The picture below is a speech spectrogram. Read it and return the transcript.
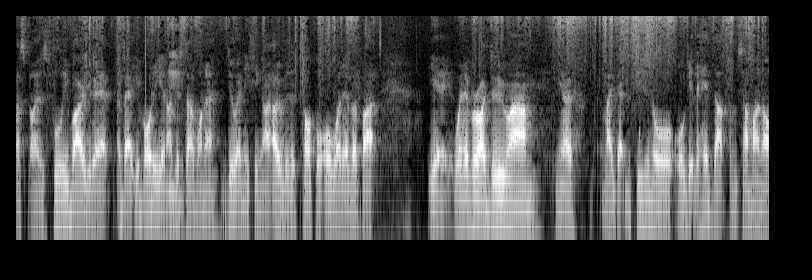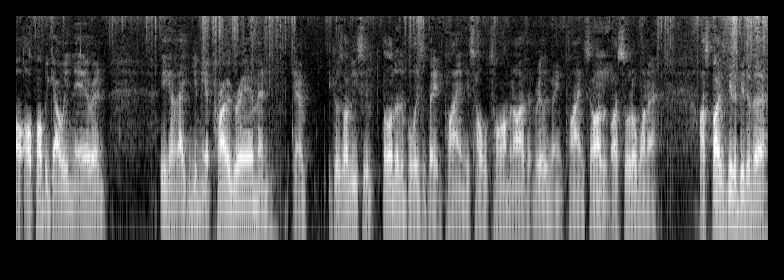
I suppose, fully worried about about your body, and I just don't want to do anything over the top or, or whatever. But yeah, whenever I do, um, you know, make that decision or, or get the heads up from someone, I'll, I'll probably go in there and you can they can give me a program and you know because obviously a lot of the boys have been playing this whole time and I haven't really been playing, so I, I sort of want to, I suppose, get a bit of a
